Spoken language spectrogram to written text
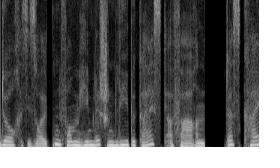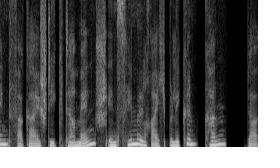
Doch sie sollten vom himmlischen Liebegeist erfahren, dass kein vergeistigter Mensch ins Himmelreich blicken kann, da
